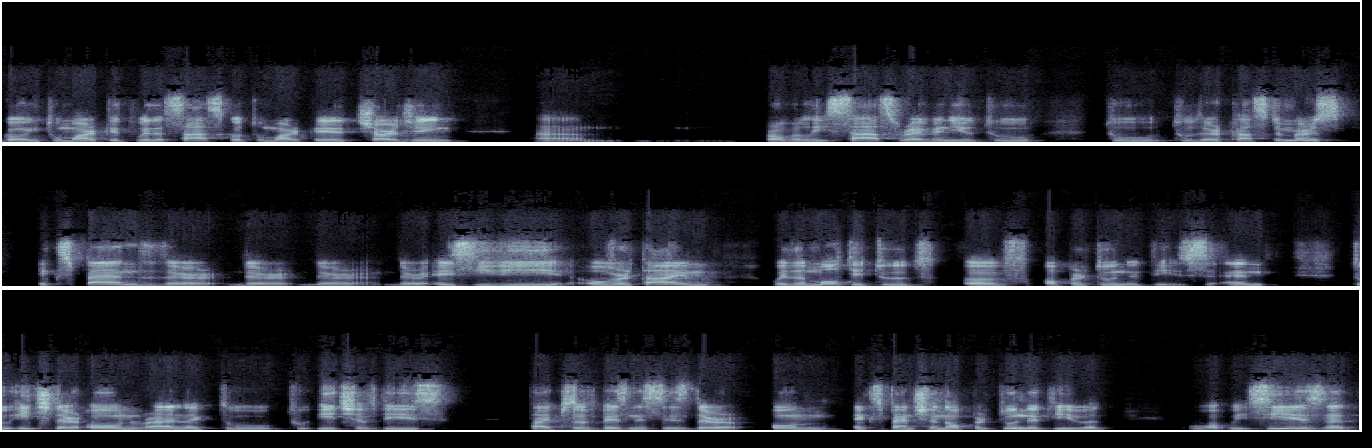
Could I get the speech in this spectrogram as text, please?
going to market with a SaaS go to market, charging um, probably SaaS revenue to to to their customers, expand their their their their ACV over time with a multitude of opportunities and to each their own, right? Like to to each of these types of businesses their own expansion opportunity. But what we see is that,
